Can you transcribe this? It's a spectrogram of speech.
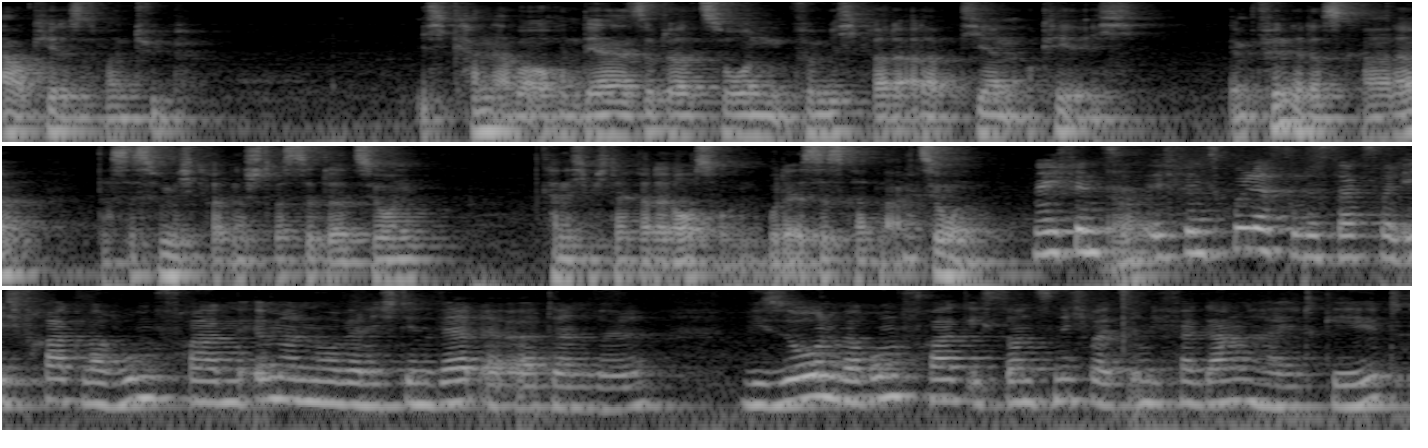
Ah, okay, das ist mein Typ. Ich kann aber auch in der Situation für mich gerade adaptieren, okay, ich empfinde das gerade, das ist für mich gerade eine Stresssituation, kann ich mich da gerade rausholen? Oder ist das gerade eine Aktion? Nee, ich finde es ja. cool, dass du das sagst, weil ich frage, warum fragen immer nur, wenn ich den Wert erörtern will. Wieso und warum frage ich sonst nicht, weil es in die Vergangenheit geht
